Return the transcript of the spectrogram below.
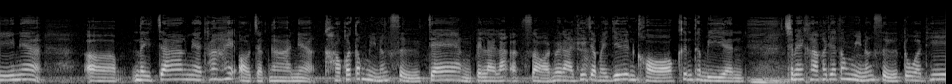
นี้เนี่ยเอ่อในจ้างเนี่ยถ้าให้ออกจากงานเนี่ยเขาก็ต้องมีหนังสือแจ้งเป็นลายลักษณ์อักษรเวลาที่จะมายื่นขอขึ้นทะเบียนอืมใช่ไหมคะเขาจะต้องมีหนังสือตัวที่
